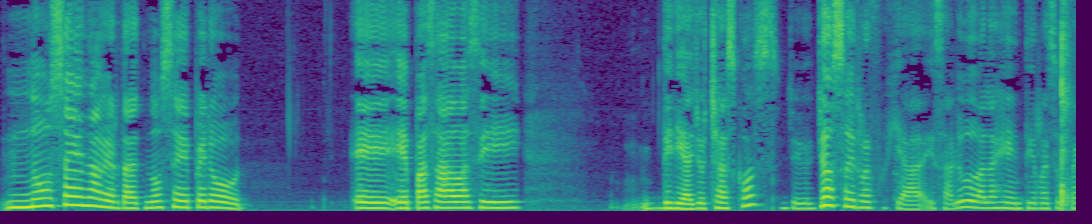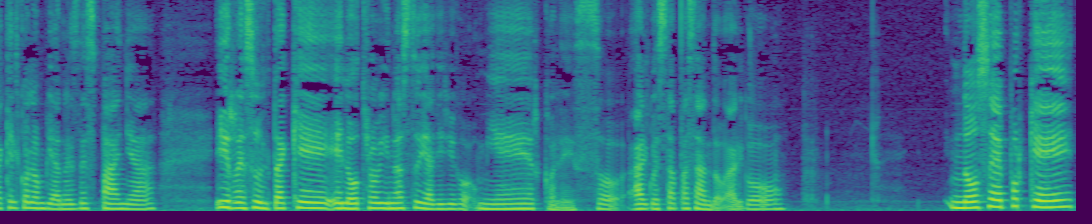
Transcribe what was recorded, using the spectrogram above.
No sé, la verdad, no sé, pero he pasado así, diría yo, chascos. yo soy refugiada y saludo a la gente y resulta que el colombiano es de España y resulta que el otro vino a estudiar y yo digo, miércoles, algo está pasando, algo... No sé por qué,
